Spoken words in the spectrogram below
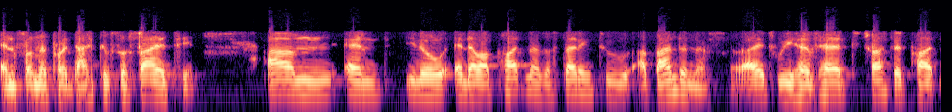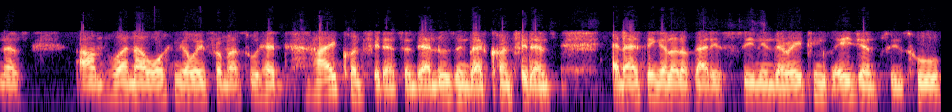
and from a productive society. Um, and you know, and our partners are starting to abandon us. Right? We have had trusted partners um, who are now walking away from us, who had high confidence, and they are losing that confidence. And I think a lot of that is seen in the ratings agencies, who,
